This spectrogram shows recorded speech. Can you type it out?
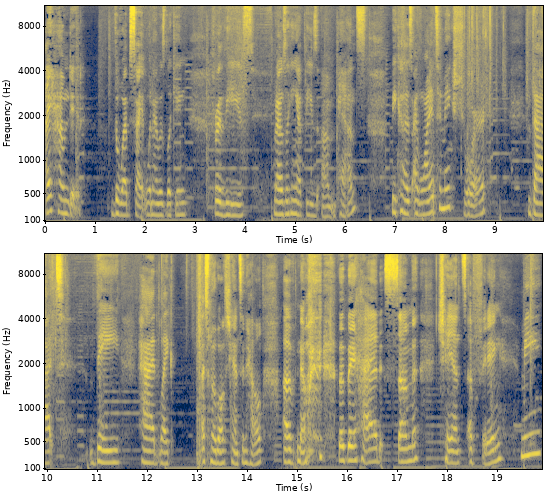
I hounded the website when I was looking for these when I was looking at these um pants because I wanted to make sure that they had like a snowball's chance in hell of no that they had some chance of fitting me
